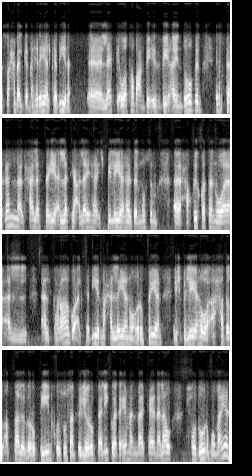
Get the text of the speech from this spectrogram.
صاحب الجماهيرية الكبيرة. لكن وطبعا بي إس في ايندوفن استغل الحالة السيئة التي عليها إشبيلية هذا الموسم حقيقة والتراجع الكبير محليا واوروبيا. إشبيلية هو أحد الأبطال الأوروبيين خصوصا في ال Europa League ودائما ما كان له حضور مميز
